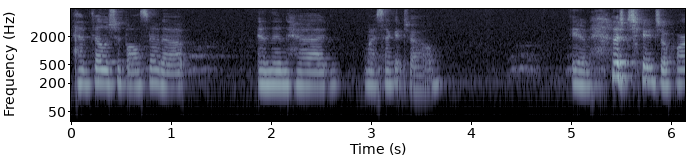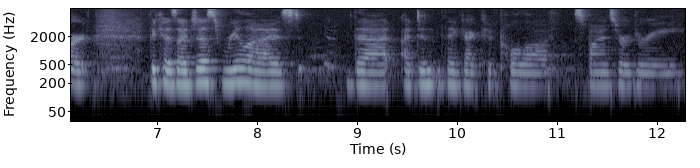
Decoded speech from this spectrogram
had fellowship all set up, and then had my second child and had a change of heart because I just realized that I didn't think I could pull off spine surgery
